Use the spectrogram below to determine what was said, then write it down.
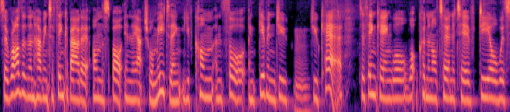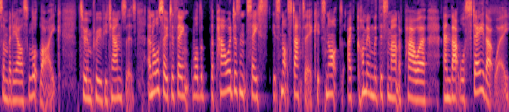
So rather than having to think about it on the spot in the actual meeting, you've come and thought and given due, mm-hmm. due care to thinking, well, what could an alternative deal with somebody else look like to improve your chances? And also to think, well, the, the power doesn't say it's not static. It's not, I've come in with this amount of power and that will stay that way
